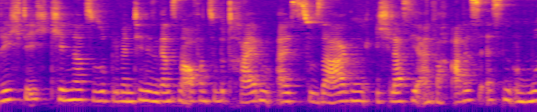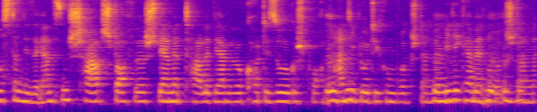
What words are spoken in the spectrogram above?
richtig Kinder zu supplementieren, diesen ganzen Aufwand zu betreiben, als zu sagen, ich lasse hier einfach alles essen und muss dann diese ganzen Schadstoffe, Schwermetalle, wir haben über Cortisol gesprochen, Mhm. Antibiotikumrückstände, Medikamentenrückstände,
